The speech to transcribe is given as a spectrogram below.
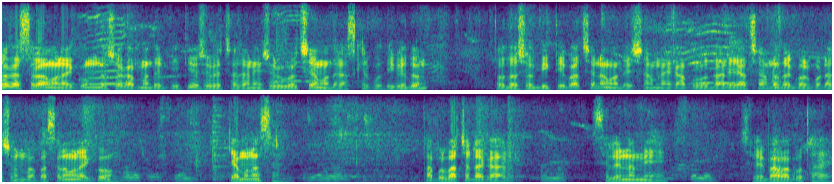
দর্শক আসসালামু আলাইকুম। দর্শক আপনাদের প্রীতীয় শুভেচ্ছা জানিয়ে শুরু করছি আমাদের আজকের প্রতিবেদন। তো দর্শক দেখতেই পাচ্ছেন আমাদের সামনে এক আপু দাঁড়িয়ে আছে। আমাদের গল্পটা শুনব। আপু আসসালামু আলাইকুম। কেমন আছেন? জি ভালো আছি। তারপর বাচ্চাটা কার? আমার। ছেলের না মেয়ে? ছেলে। ছেলের বাবা কোথায়?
